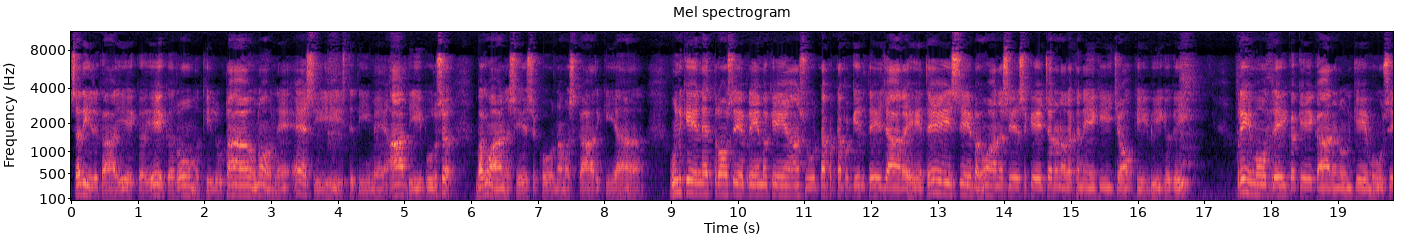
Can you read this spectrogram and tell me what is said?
शरीर का एक एक रोम खिल उठा। उन्होंने ऐसी ही स्थिति में आदि पुरुष भगवान शेष को नमस्कार किया। उनके नेत्रों से प्रेम के आँसू टप टप गिरते जा रहे थे। इससे भगवान शेष के चरण रखने की चौकी भीग गई। प्रेमोद्रेक के कारण उनके मुँह से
